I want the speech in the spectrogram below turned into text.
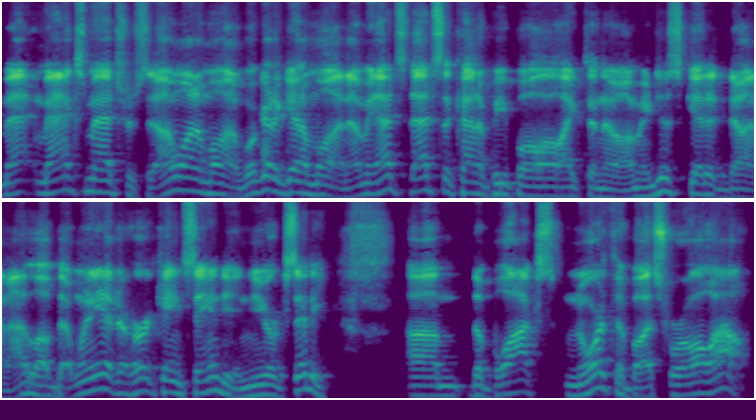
Max mattresses. I want them on. We're going to get them on. I mean, that's that's the kind of people I like to know. I mean, just get it done. I love that. When he had a Hurricane Sandy in New York City, um, the blocks north of us were all out,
